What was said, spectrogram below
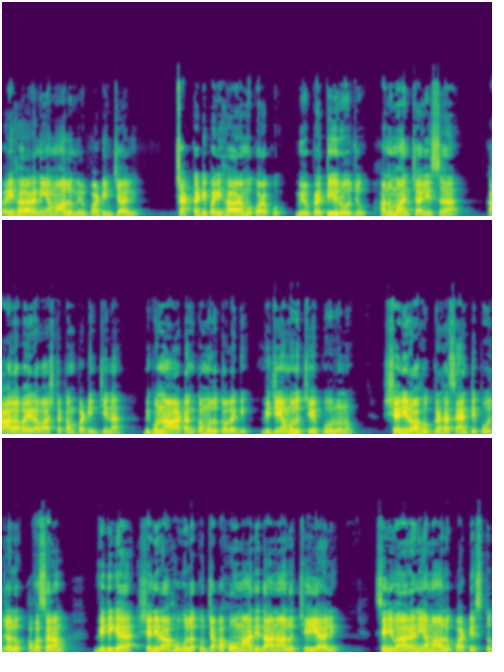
పరిహార నియమాలు మీరు పాటించాలి. చక్కటి పరిహారము కొరకు మీరు ప్రతిరోజు హనుమాన్ చాలీసా కాలభైరవాష్టకం పఠించిన మీకున్న ఆటంకములు తొలగి విజయములు చేకూరును. శని రాహుగ్రహ శాంతి పూజలు అవసరం. విధిగా శని రాహువులకు జపహోమాది దానాలు చేయాలి. శనివార నియమాలు పాటిస్తూ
